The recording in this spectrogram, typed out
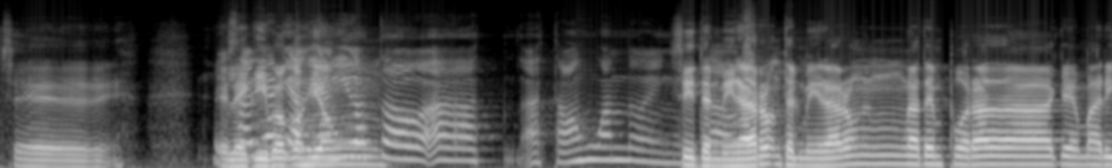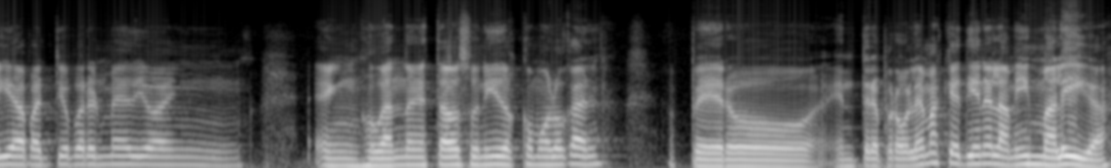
se- el equipo que cogió ido hasta- a- a- estaban jugando en. Sí, terminaron, terminaron la temporada que María partió por el medio en, en jugando en Estados Unidos como local, pero entre problemas que tiene la misma liga,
